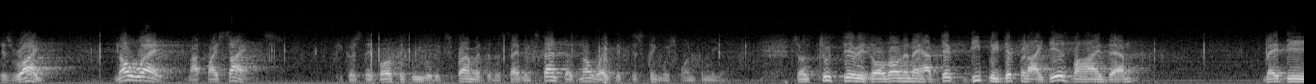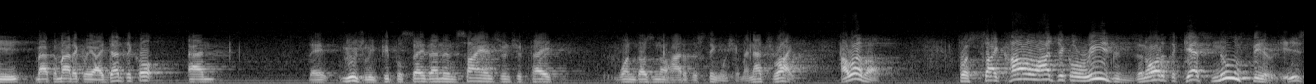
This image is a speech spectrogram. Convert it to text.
is right? No way, not by science, because they both agree with experiment to the same extent, there's no way to distinguish one from the other. So two theories, although they may have di deeply different ideas behind them, may be mathematically identical and they, usually people say then in science one should pay, one doesn't know how to distinguish them, and that's right. However, for psychological reasons, in order to guess new theories,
